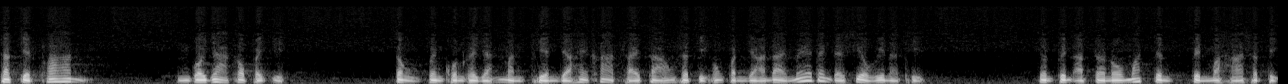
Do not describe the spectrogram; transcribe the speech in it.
ถ้าเกียดพลานมันก็ยากเข้าไปอีก ต้องเป็นคนขยันมันเพียรอย่าให้คลาดสายตาของสติของปัญญาได้แม้ตั้งแต่เสี้ยววินาที จนเป็นอัตโนมัติจนเป็นมหาสติ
